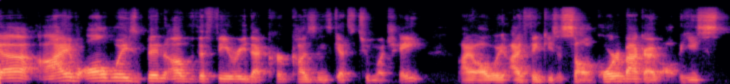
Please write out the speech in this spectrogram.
uh, I've always been of the theory that Kirk Cousins gets too much hate. I always I think he's a solid quarterback. I've he's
